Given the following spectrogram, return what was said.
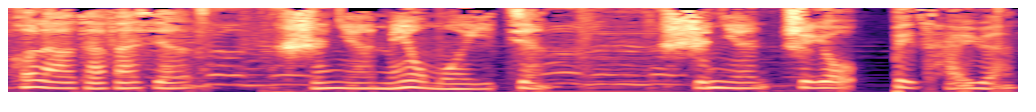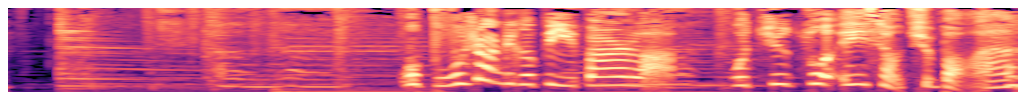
后来我才发现，十年没有磨一剑，十年只有被裁员。我不上这个 B 班了，我去做 A 小区保安。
